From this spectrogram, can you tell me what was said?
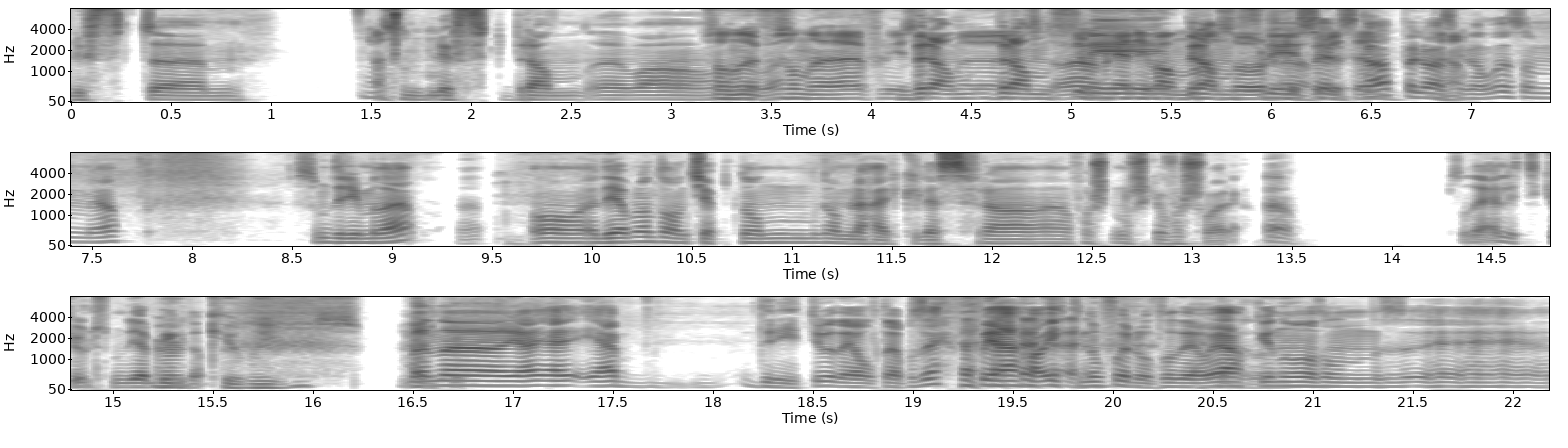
luft... Um, Ja, sånn, luftbrann... uh, hva sånne, det? sånne fly som eh, brannflyselskap, eller hva jeg skal kalle det, som, ja, som driver med det. Ja. Og de har blant annet kjøpt noen gamle Hercules fra fors norske forsvaret. Ja. Så det er litt kult, som de har bygd opp. Hercules. Men uh, jeg, jeg, jeg driter jo i det, holdt jeg på å si. For jeg har ikke noe forhold til det. Og jeg har ikke noe sånn eh,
